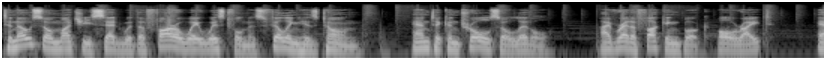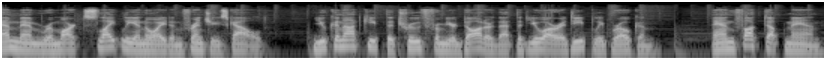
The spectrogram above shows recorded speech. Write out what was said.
To know so much he said with a faraway wistfulness filling his tone. And to control so little. I've read a fucking book, alright? MM remarked slightly annoyed and Frenchie scowled. You cannot keep the truth from your daughter that that you are a deeply broken and fucked up man.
